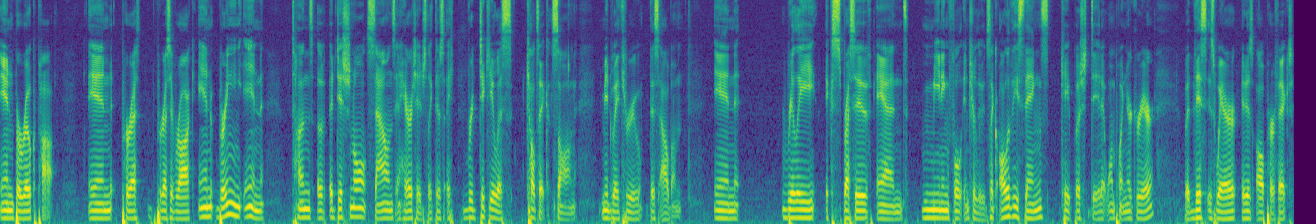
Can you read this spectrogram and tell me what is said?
in baroque pop in progressive rock and bringing in tons of additional sounds and heritage. Like there's a ridiculous Celtic song midway through this album in really expressive and meaningful interludes. Like all of these things Kate Bush did at one point in her career, but this is where it is all perfect.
